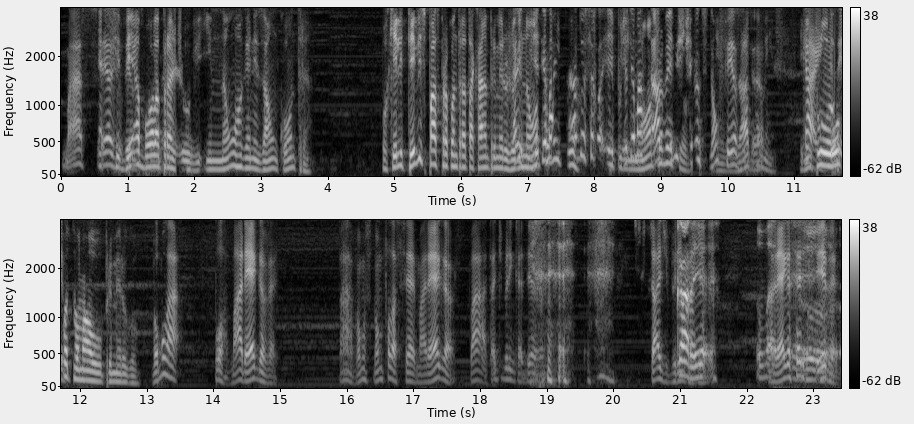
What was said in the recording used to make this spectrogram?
mas é, a Se Juventus. der a bola pra Juve e não organizar um contra, porque ele teve espaço pra contra-atacar no primeiro jogo Ah, e ele não podia ter aproveitou. matado essa Ele podia Ele ter não matado, teve aproveitou. chance, não fez. entendeu? Exatamente. Ele Cara, implorou entendeu? pra tomar o primeiro gol. Vamos lá. Porra, Marega, velho. Ah, vamos, vamos falar sério. Marega, ah, tá de brincadeira. Né? tá de Cara, brincadeira. é, Ô, Ma- Marega é Série C, velho.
